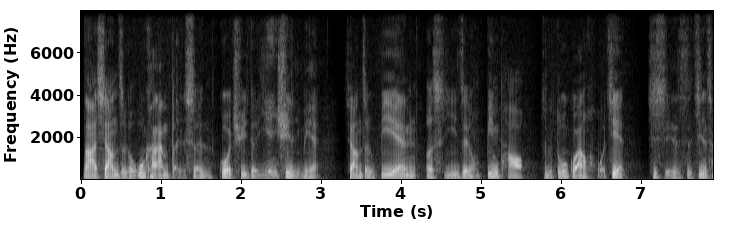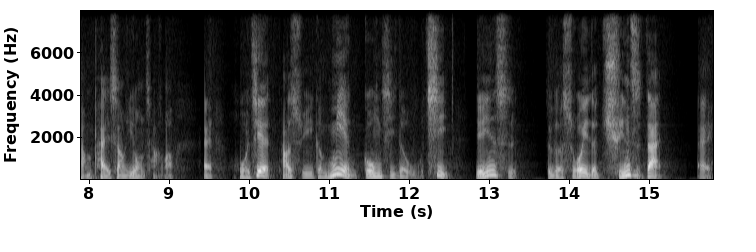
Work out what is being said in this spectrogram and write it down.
那像这个乌克兰本身过去的演训里面，像这个 BM 二十一这种冰雹这个多管火箭。其实也是经常派上用场啊！哎，火箭它属于一个面攻击的武器，也因此这个所谓的群子弹，哎，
